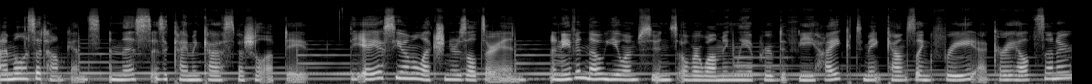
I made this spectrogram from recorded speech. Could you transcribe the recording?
I'm Alyssa Tompkins, and this is a Kaimincast special update. The ASUM election results are in, and even though UM students overwhelmingly approved a fee hike to make counseling free at Curry Health Center,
